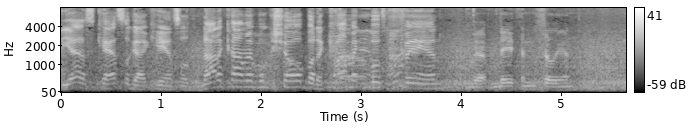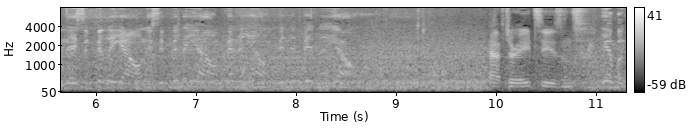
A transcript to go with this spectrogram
Yes, Castle got canceled. Not a comic book show, but a comic book fan. Yep, Nathan Fillion. It's a billion. Fillion. Fillion. Fillion. Billion. Billion. Billion. After eight seasons. Yeah, but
